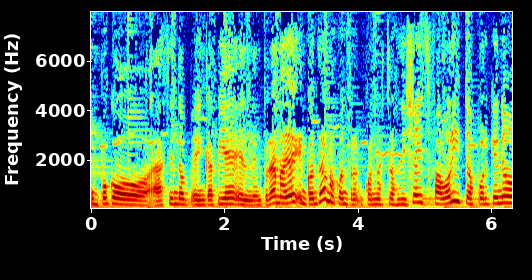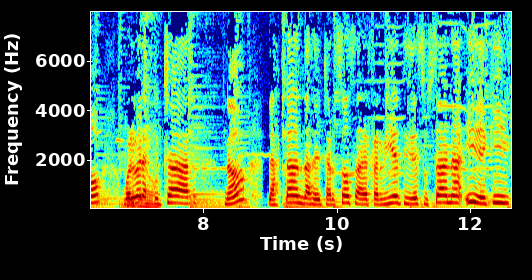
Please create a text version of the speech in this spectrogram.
un, poco haciendo hincapié en el programa de hoy, encontrarnos con, con nuestros DJs favoritos, ¿por qué no? Volver a no? escuchar, ¿no? Las tandas de Charzosa, de Fervietti, de Susana y de aquí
